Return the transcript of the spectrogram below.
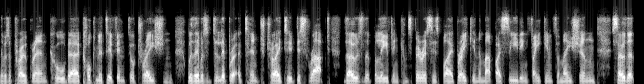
there was a program called uh, Cognitive Infiltration, where there was a deliberate attempt to try to disrupt those that believed in conspiracies by breaking them up, by seeding fake information, so that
